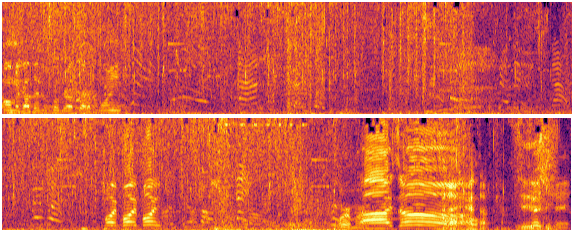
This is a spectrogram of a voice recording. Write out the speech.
Oh my god, there's a soldier outside of point. Boy, boy, boy. More, more. Eyes up. Good shit.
